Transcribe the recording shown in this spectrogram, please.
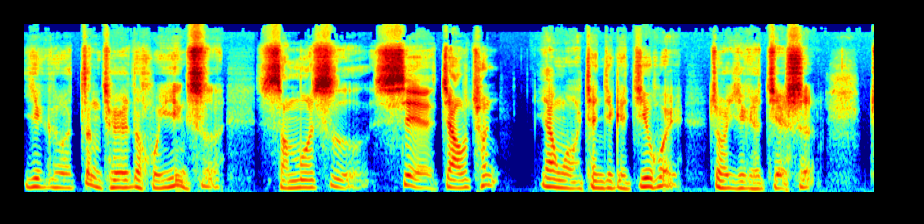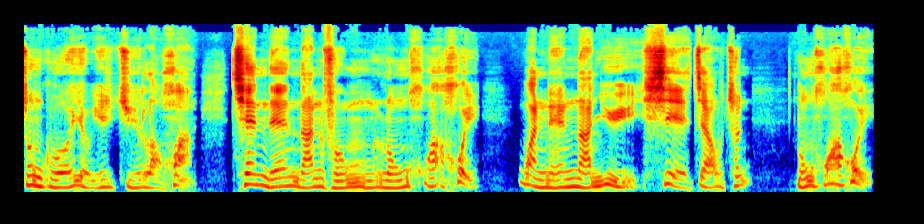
一个正确的回应是：什么是谢郊春？让我趁这个机会做一个解释。中国有一句老话：“千年难逢龙花会，万年难遇谢郊春。”龙花会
